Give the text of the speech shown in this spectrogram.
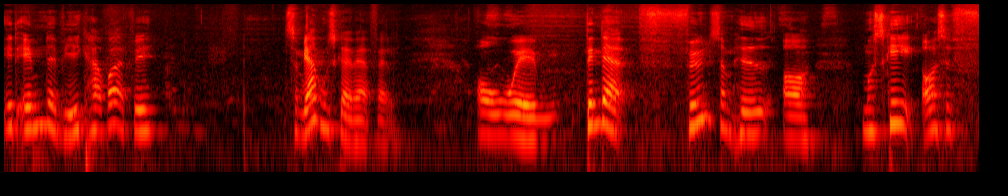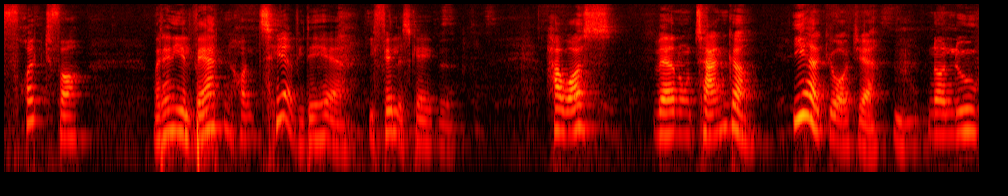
et emne, vi ikke har rørt ved. Som jeg husker i hvert fald. Og øh, den der følsomhed og måske også frygt for, hvordan i alverden håndterer vi det her i fællesskabet, har jo også været nogle tanker, i har gjort jer, mm. når nu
